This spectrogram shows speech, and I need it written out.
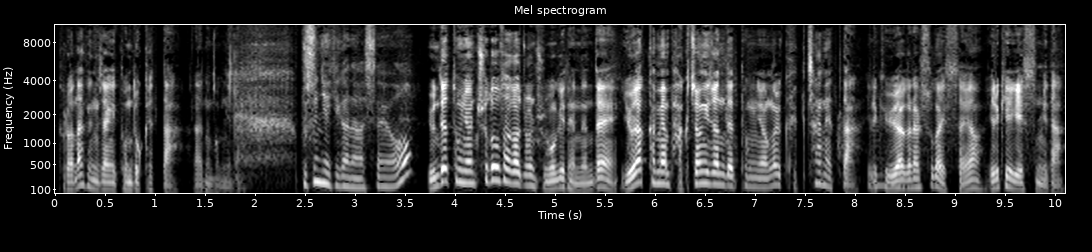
그러나 굉장히 돈독했다라는 겁니다. 무슨 얘기가 나왔어요? 윤 대통령 추도사가 좀 주목이 됐는데 요약하면 박정희 전 대통령을 극찬했다 이렇게 음. 요약을 할 수가 있어요. 이렇게 얘기했습니다.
